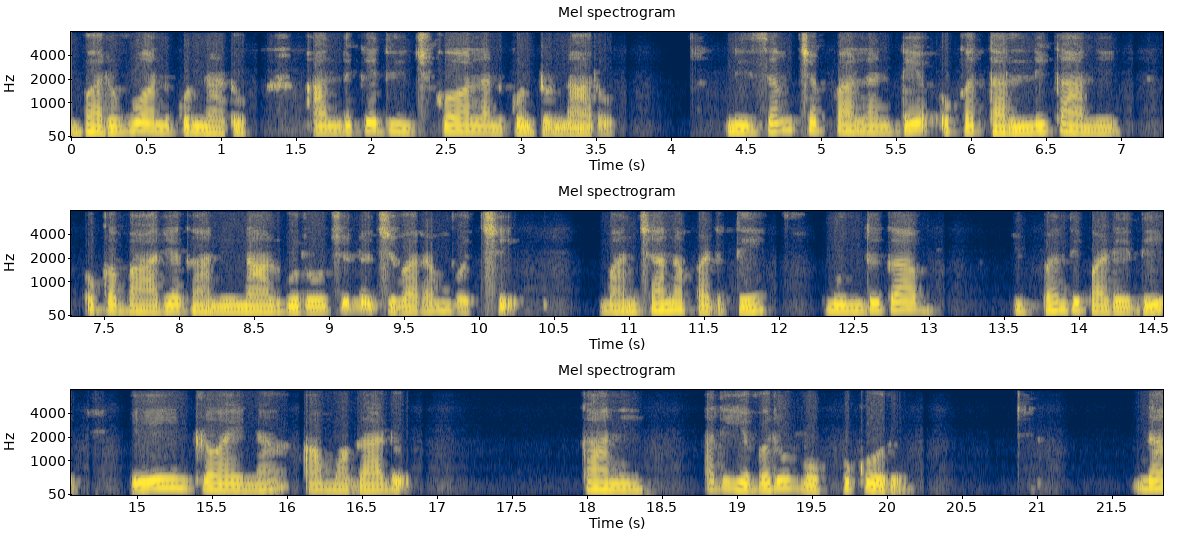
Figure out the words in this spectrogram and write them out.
బరువు అనుకున్నాడు. అందుకే దించుకోవాలనుకుంటున్నారు. నిజం చెప్పాలంటే ఒక తల్లి కానీ ఒక భార్య కానీ నాలుగు రోజులు జ్వరం వచ్చి మంచాన పడితే ముందుగా ఇబ్బంది పడేది ఏ ఇంట్లో అయినా ఆ మగాడు. కానీ అది ఎవరూ ఒప్పుకోరు. నా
